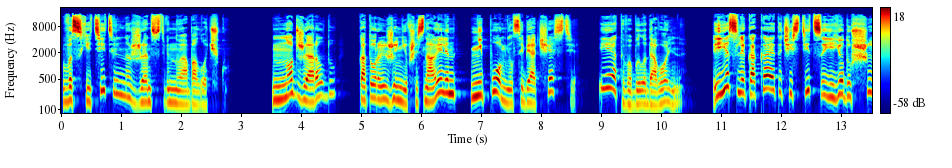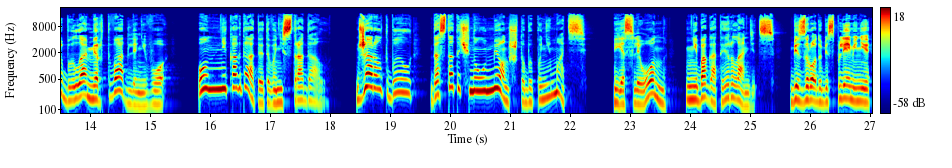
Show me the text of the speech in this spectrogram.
восхитительно женственную оболочку. Но Джералду, который, женившись на Эллен, не помнил себя от счастья, и этого было довольно. И если какая-то частица ее души была мертва для него, он никогда от этого не страдал. Джеральд был достаточно умен, чтобы понимать, если он, небогатый ирландец, без роду, без племени,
